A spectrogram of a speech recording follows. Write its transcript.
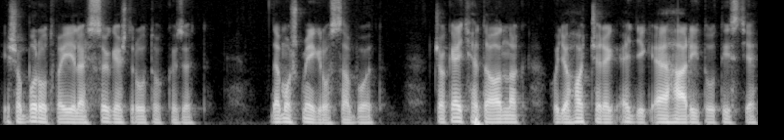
és a borotva éles szöges drótok között. De most még rosszabb volt. Csak egy hete annak, hogy a hadsereg egyik elhárító tisztje,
